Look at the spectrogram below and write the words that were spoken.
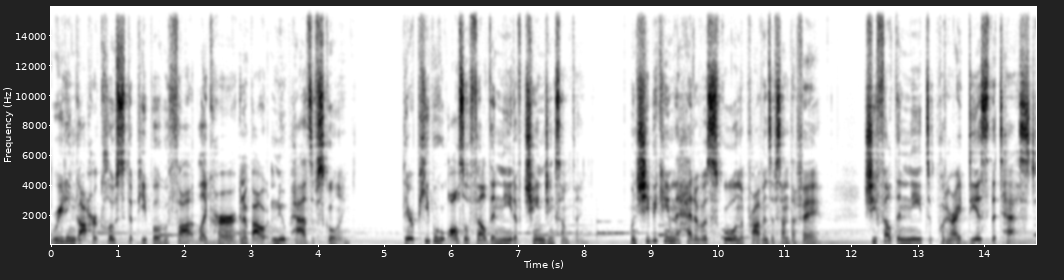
reading got her close to the people who thought like her and about new paths of schooling. There were people who also felt the need of changing something. When she became the head of a school in the province of Santa Fe, she felt the need to put her ideas to the test,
